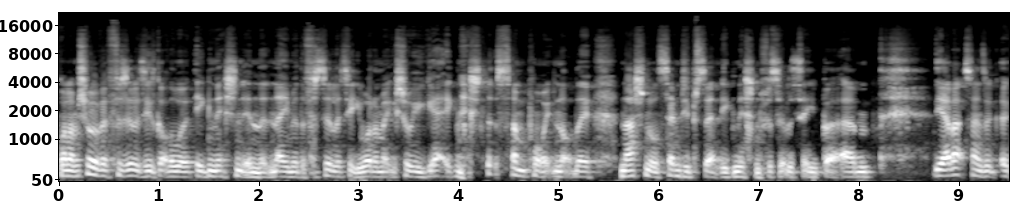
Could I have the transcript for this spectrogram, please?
Well, I'm sure if a facility's got the word ignition in the name of the facility, you want to make sure you get ignition at some point, not the national 70% ignition facility. But um, yeah, that sounds a, a,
